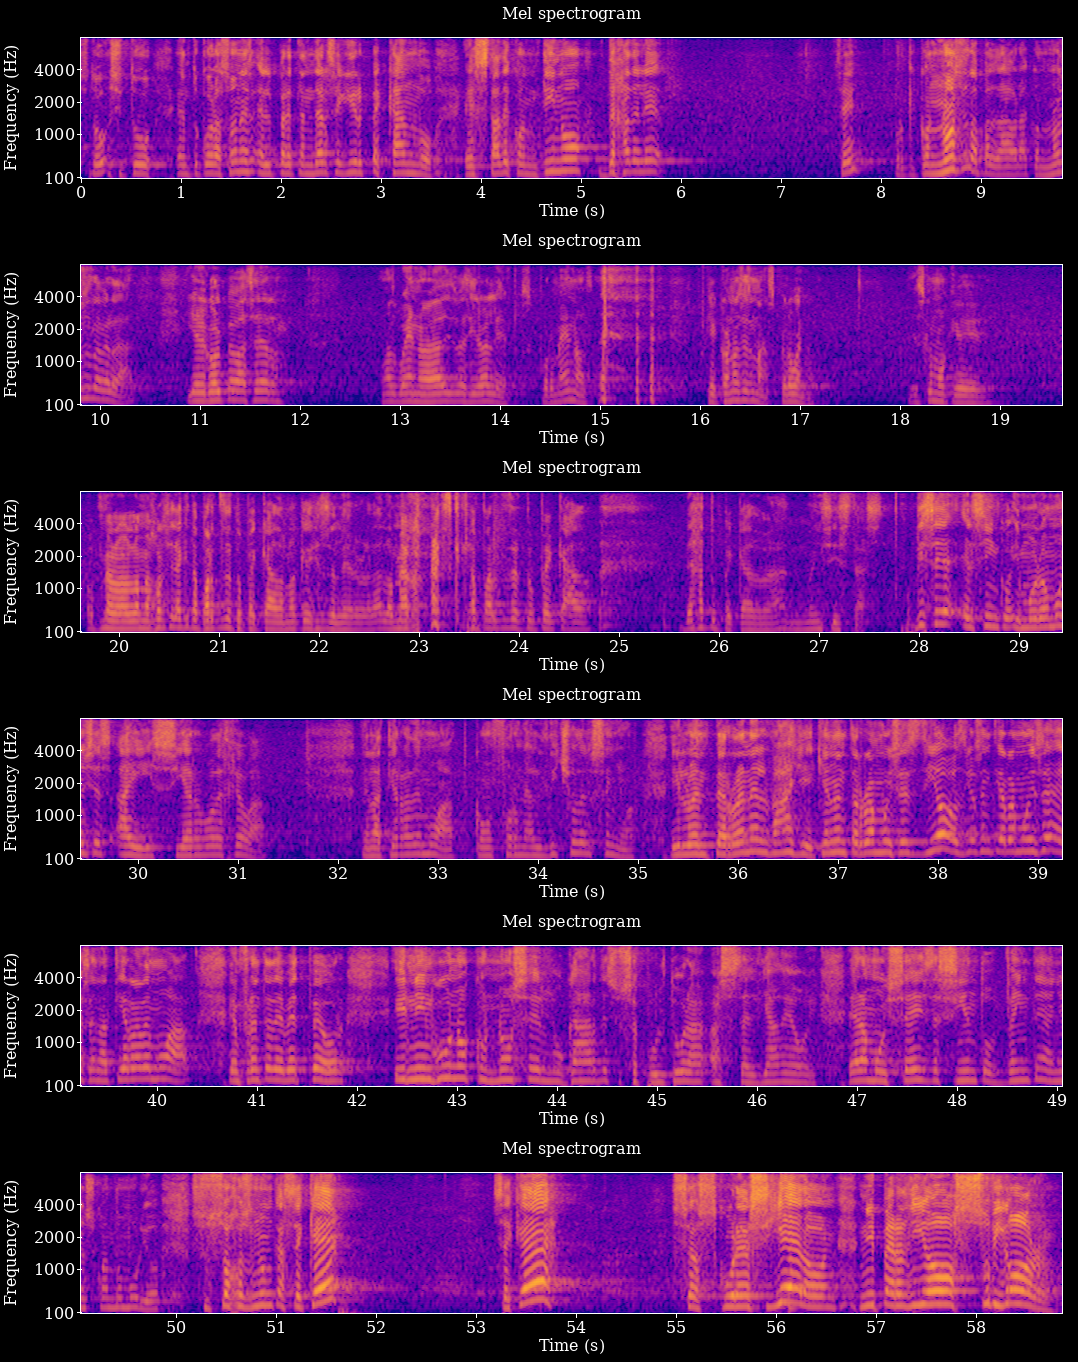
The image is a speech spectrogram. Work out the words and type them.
Si tú, si tú en tu corazón es el pretender seguir pecando, está de continuo, deja de leer. ¿Sí? Porque conoces la palabra, conoces la verdad. Y el golpe va a ser más bueno. ¿verdad? Y a decir, vale, pues por menos. que conoces más. Pero bueno, es como que pero lo mejor sería que te apartes de tu pecado, no que dejes de leer, ¿verdad? Lo mejor es que te apartes de tu pecado. Deja tu pecado, ¿verdad? No insistas. Dice el 5, y murió Moisés ahí, siervo de Jehová, en la tierra de Moab, conforme al dicho del Señor, y lo enterró en el valle. ¿Quién lo enterró a Moisés? Dios. Dios entierra a Moisés en la tierra de Moab, enfrente de Bet Peor y ninguno conoce el lugar de su sepultura hasta el día de hoy. Era Moisés de 120 años cuando murió. Sus ojos nunca se qué? ¿Se qué? Se oscurecieron ni perdió su vigor.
